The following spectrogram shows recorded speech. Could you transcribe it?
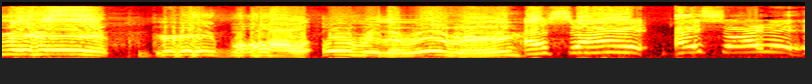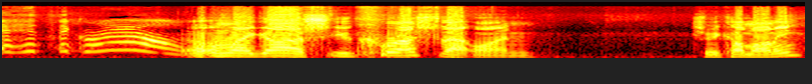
made it! Great ball over the river. I saw it. I saw it. It hit the ground. Oh my gosh, you crushed that one. Should we call mommy?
